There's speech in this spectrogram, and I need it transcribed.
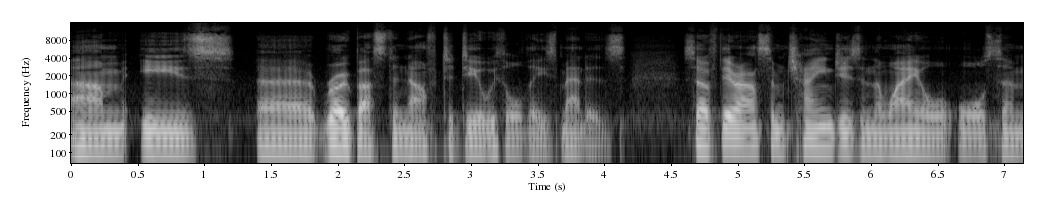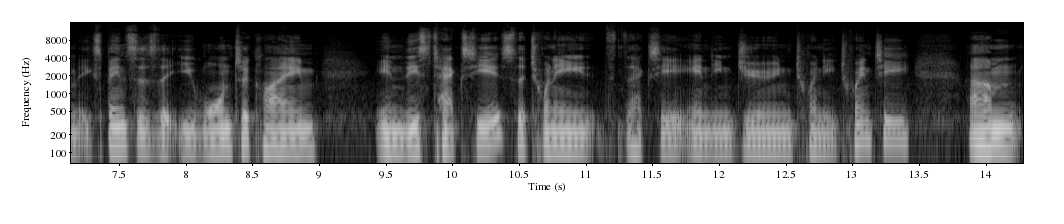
um, is uh, robust enough to deal with all these matters. So if there are some changes in the way or, or some expenses that you want to claim, in this tax year, so the 20 tax year ending June 2020, um,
